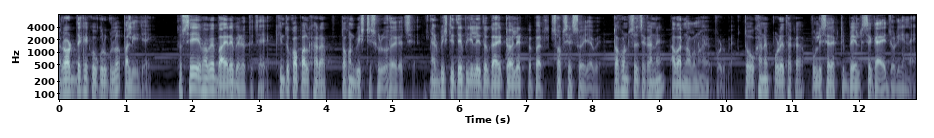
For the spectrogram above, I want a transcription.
রড দেখে কুকুরগুলো পালিয়ে যায়। তো সে এভাবে বাইরে বেরোতে চায়, কিন্তু কপাল খারাপ, তখন বৃষ্টি শুরু হয়ে গেছে। আর বৃষ্টিতে ভিজলেই তো গায়ে টয়লেট পেপার সব শেষ হয়ে যাবে। তখন সে সেখানে আবার নগ্ন হয়ে পড়বে। তো ওখানে পড়ে থাকা পুলিশের একটি বেল্ট সে গায়ে জড়িয়ে নেয়।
